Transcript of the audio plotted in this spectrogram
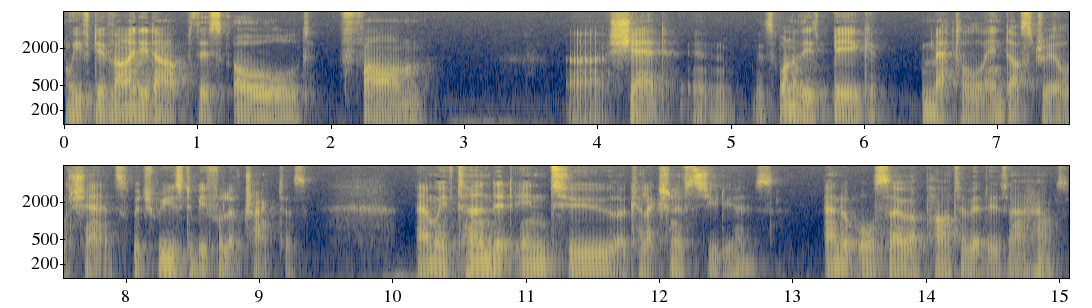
we've divided up this old farm uh, shed. It's one of these big metal industrial sheds, which we used to be full of tractors. And we've turned it into a collection of studios, and also a part of it is our house.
